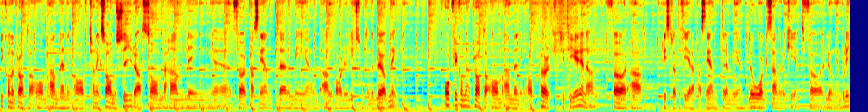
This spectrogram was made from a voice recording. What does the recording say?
Vi kommer prata om användning av tranexamsyra som behandling eh, för patienter med allvarlig och livshotande blödning. Och vi kommer att prata om användning av PERC-kriterierna för att riskstratifiera patienter med låg sannolikhet för lungemboli.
